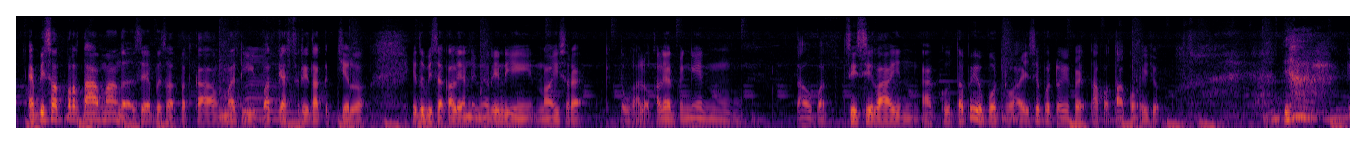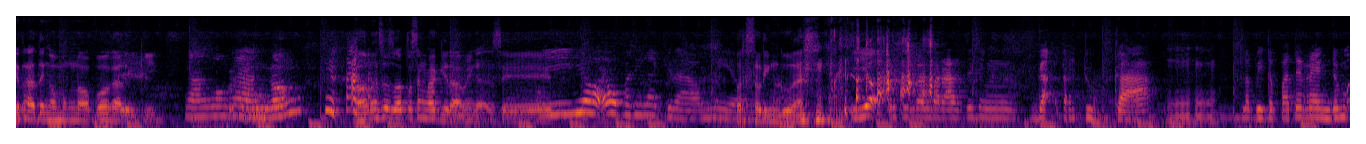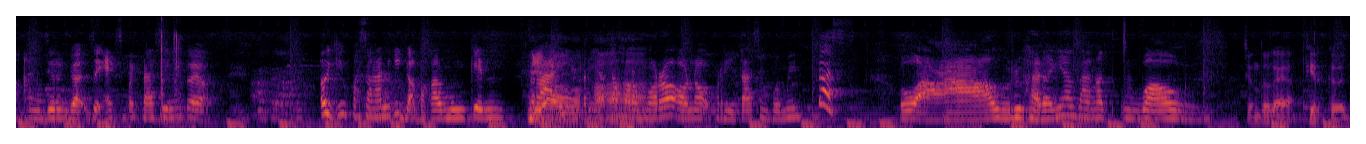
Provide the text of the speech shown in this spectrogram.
episode pertama nggak sih episode pertama di podcast cerita kecil itu bisa kalian dengerin di noise Rek. gitu kalau kalian pengen tahu pot sisi lain aku tapi ya bodoh aja sih bodoh ya kayak takut takut aja ya kita nanti ngomong nopo kali ini Ngangong-ngangong. Ono sesuatu yang lagi rame nggak sih iya, oh pasti lagi rame ya. perselingkuhan iya, perselingkuhan para artis yang nggak terduga. Lebih tepatnya random anjir nggak sih ekspektasinya kayak Oh ini pasangan ini nggak bakal mungkin cerai. Iya. Ternyata Ah. moro-moro ono berita yang pemitas. Wow, huru haranya sangat wow. contoh kayak Virgo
